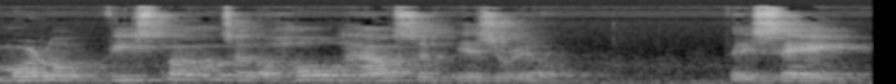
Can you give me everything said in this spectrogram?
Mortal, these bones are the whole house of Israel. They say,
